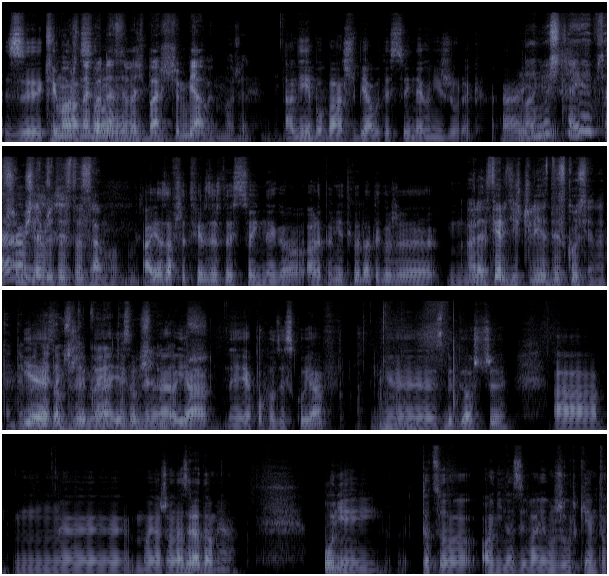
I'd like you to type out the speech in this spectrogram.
z Czy kiełbasą? można go nazywać barszczem białym może? Ale nie, bo barszcz biały to jest co innego niż żurek. A, No myślę, ja zawsze A, myślałem, że to jest to samo. A ja zawsze twierdzę, że to jest co innego, ale pewnie tylko dlatego, że... mm, Ale twierdzisz, czyli jest dyskusja na ten temat. nie jest tak, tylko olbrzymia, ja jest tak myślę. olbrzymia. Dobrze. Ja, ja pochodzę z Kujaw, e, z Bydgoszczy, a mm, e, moja żona z Radomia. U niej to, co oni nazywają żurkiem, to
